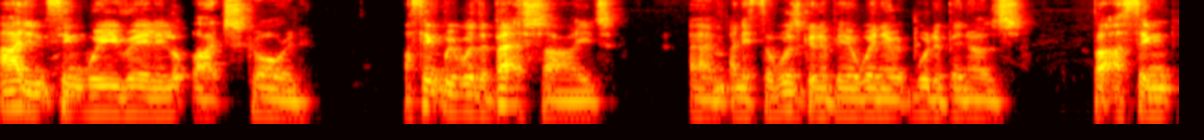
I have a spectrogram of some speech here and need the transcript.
I didn't think we really looked like scoring. I think we were the better side, um, and if there was going to be a winner, it would have been us. But I think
